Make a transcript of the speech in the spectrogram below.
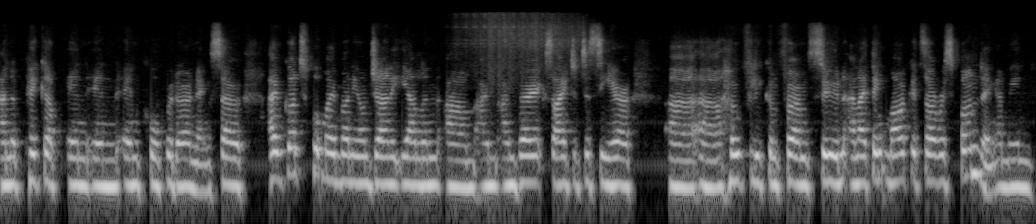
and a pickup in, in in corporate earnings. So I've got to put my money on Janet Yellen. Um, I'm I'm very excited to see her uh, uh, hopefully confirmed soon. And I think markets are responding. I mean,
